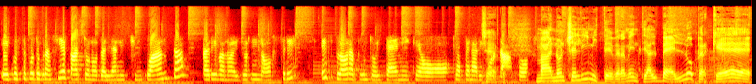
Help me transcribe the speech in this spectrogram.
e queste fotografie partono dagli anni 50, arrivano ai giorni nostri esplora appunto i temi che ho, che ho appena certo. ricordato. Certo. Ma non c'è limite veramente al bello perché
